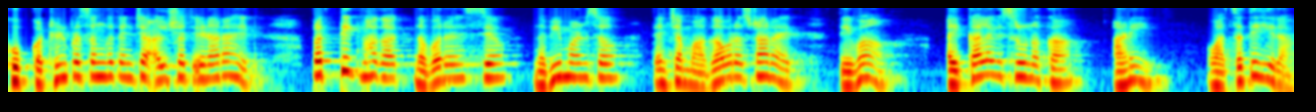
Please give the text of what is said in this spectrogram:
खूप कठीण प्रसंग त्यांच्या आयुष्यात येणार आहेत. प्रत्येक भागात नवरहस्य नवी माणसं त्यांच्या मागावर असणार आहेत. तेव्हा ऐकायला विसरू नका आणि वाचतही राहा.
